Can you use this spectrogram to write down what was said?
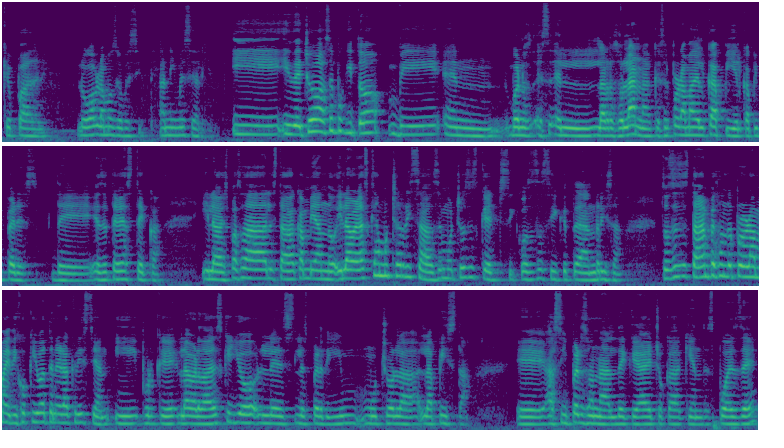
Qué padre. Luego hablamos de obesite. Anímese alguien. Y, y, de hecho, hace poquito vi en, bueno, es el, La Resolana, que es el programa del Capi, el Capi Pérez, de, es de TV Azteca. Y la vez pasada le estaba cambiando. Y la verdad es que da mucha risa, hace muchos sketches y cosas así que te dan risa. Entonces estaba empezando el programa y dijo que iba a tener a Cristian. Y porque la verdad es que yo les, les perdí mucho la, la pista. Eh, así personal de qué ha hecho cada quien después de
